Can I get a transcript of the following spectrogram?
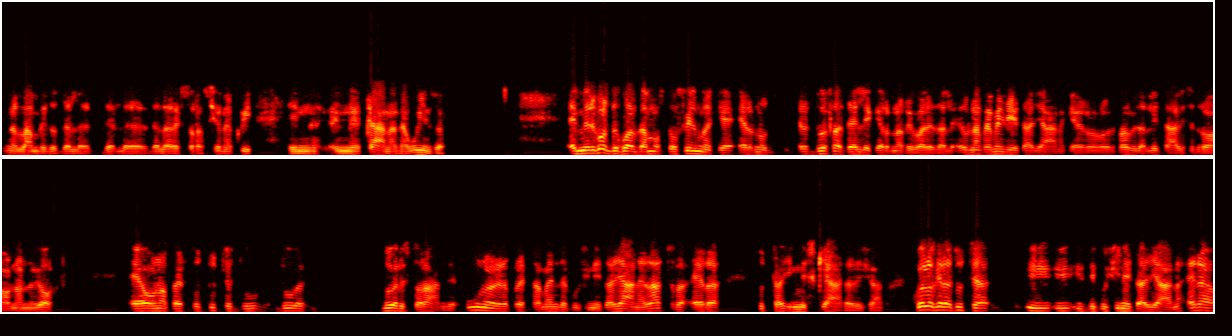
nell'ambito del, del, della ristorazione qui in, in Canada, Windsor. E mi ricordo guardammo questo film che erano due fratelli che erano arrivati da una famiglia italiana che erano proprio dall'Italia, si trovavano a New York e avevano aperto tutti e due, due, due ristoranti. Uno era prettamente cucina italiana e l'altro era tutta immischiata, diciamo. Quello che era tutta di cucina italiana era,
